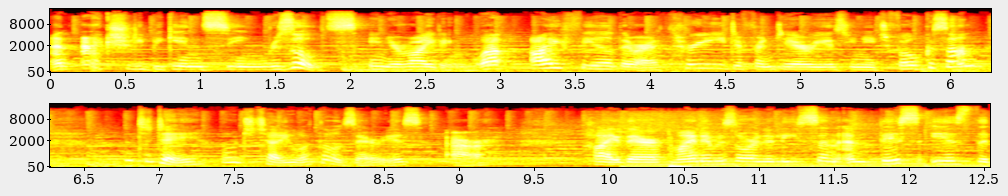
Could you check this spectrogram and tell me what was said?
and actually begin seeing results in your riding? Well, I feel there are three different areas you need to focus on, and today I want to tell you what those areas are. Hi there, my name is Lorna Leeson, and this is the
